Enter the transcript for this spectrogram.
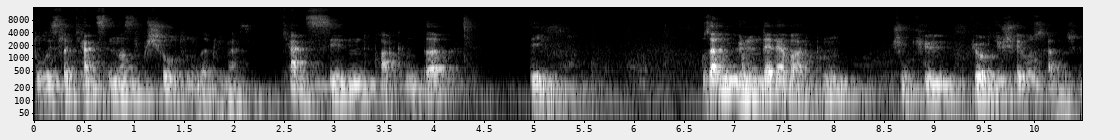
Dolayısıyla kendisinin nasıl bir şey olduğunu da bilmez. Kendisinin farkında değil. O zaman önünde ne var bunun? Çünkü gördüğü şey o sadece.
